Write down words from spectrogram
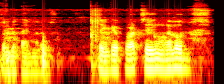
Solve tayo mga lods. Thank you for watching mga lods.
